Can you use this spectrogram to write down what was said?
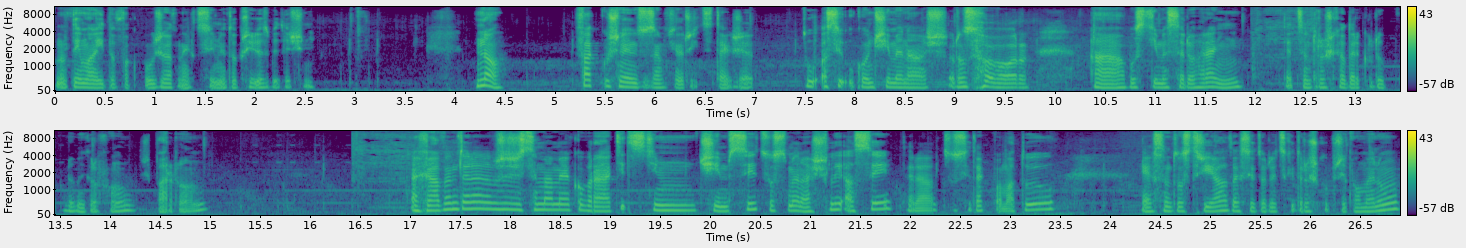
na ty malý to fakt používat nechci, mně to přijde zbytečný. No, fakt už nevím, co jsem chtěl říct, takže tu asi ukončíme náš rozhovor a pustíme se do hraní. Teď jsem trošku drkl do, do mikrofonu, pardon. A chápem teda dobře, že se máme jako vrátit s tím čím si, co jsme našli asi, teda co si tak pamatuju. Jak jsem to stříhal, tak si to vždycky trošku připomenu.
